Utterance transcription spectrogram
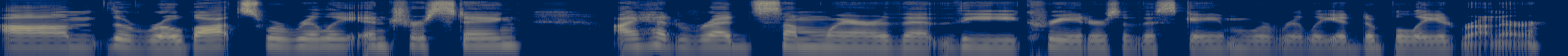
Um, the robots were really interesting. I had read somewhere that the creators of this game were really into Blade Runner,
